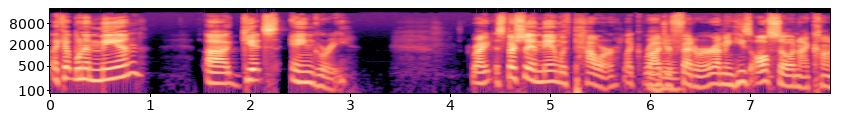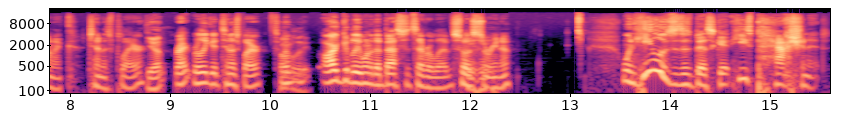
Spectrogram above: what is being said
like when a man uh, gets angry right? Especially a man with power like Roger Federer. I mean, he's also an iconic tennis player. Mm-hmm. Yep. Right? Really good tennis player. Totally. Arguably one of the best that's ever lived. So is Serena. When he loses his biscuit, he's passionate.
